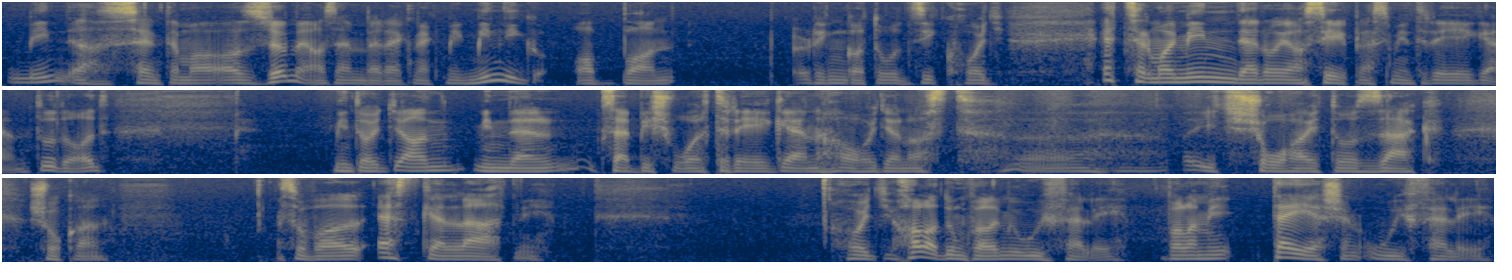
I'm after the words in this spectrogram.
mind, szerintem a, a zöme az embereknek még mindig abban ringatódzik, hogy egyszer majd minden olyan szép lesz, mint régen, tudod? Mint ahogyan minden szebb is volt régen, ahogyan azt uh, így sóhajtozzák sokan. Szóval ezt kell látni, hogy haladunk valami új felé, valami teljesen új felé.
